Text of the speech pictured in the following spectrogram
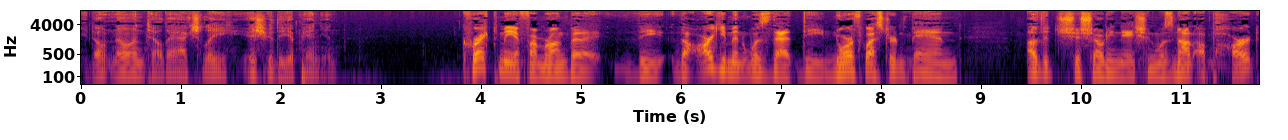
you don't know until they actually issue the opinion. Correct me if I'm wrong, but the the argument was that the Northwestern Band of the Shoshone Nation was not a part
